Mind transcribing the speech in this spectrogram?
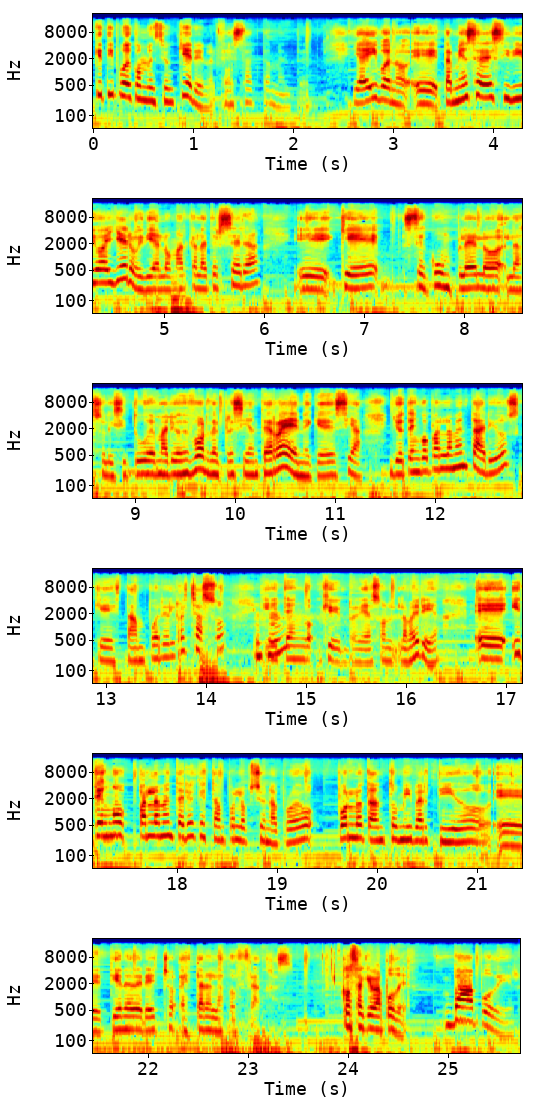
qué tipo de convención quieren. Exactamente. Y ahí, bueno, eh, también se decidió ayer, hoy día lo marca la tercera, eh, que se cumple la solicitud de Mario Desbordes, el presidente RN, que decía, yo tengo parlamentarios que están por el rechazo, y tengo, que en realidad son la mayoría, eh, y tengo parlamentarios que están por la opción apruebo, por lo tanto mi partido tiene derecho a estar en las dos franjas. Cosa que va a poder va a poder,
